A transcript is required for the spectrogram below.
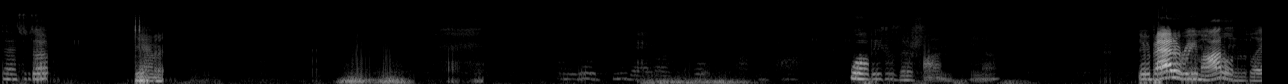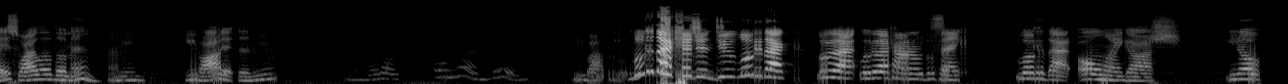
That's what's up. Damn it. Well, because they're fun, you know. They're bad at remodeling the place. Why let them in? I mean, you bought it, didn't you? No, I, oh yeah, I kitchen, dude. Look at that. Look at that. Look at that counter with the sink. Look at that. Oh my gosh. You know,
